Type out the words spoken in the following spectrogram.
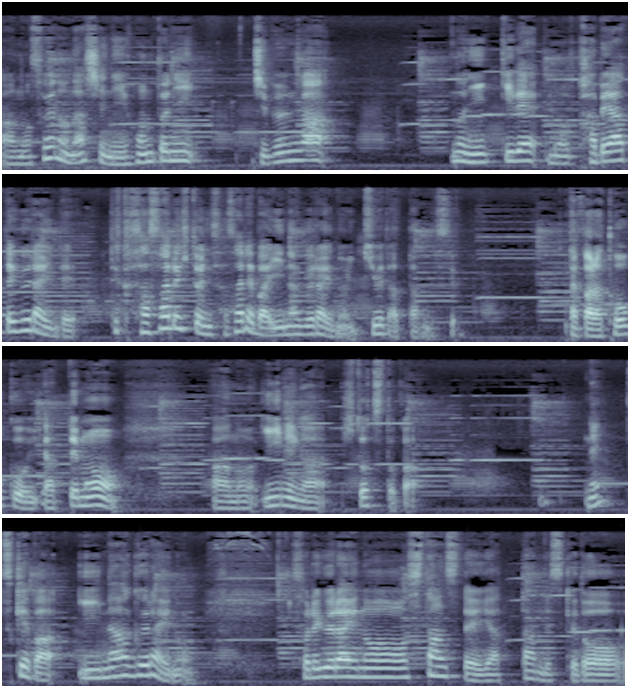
あのそういうのなしに本当に自分がの日記でもう壁当てぐらいで、てか刺さる人に刺さればいいなぐらいの勢いだったんですよ。だからトークをやっても、あの、いいねが一つとか、ね、つけばいいなぐらいの、それぐらいのスタンスでやったんですけど、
